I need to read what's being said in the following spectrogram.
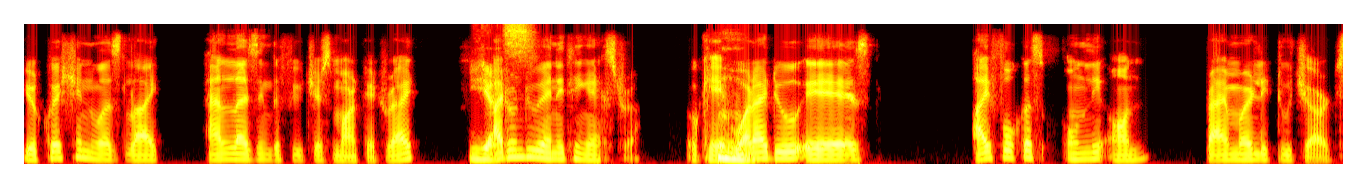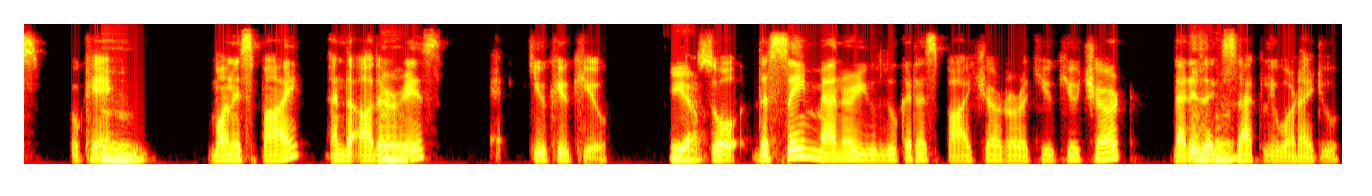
your question was like analyzing the futures market, right? Yes. I don't do anything extra. Okay, what Mhm. I do is I focus only on primarily two charts. Okay, Mhm. one is SPY and the other Mhm. is QQQ. Yeah. So the same manner you look at a SPY chart or a QQ chart, that is Mhm. exactly what I do,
